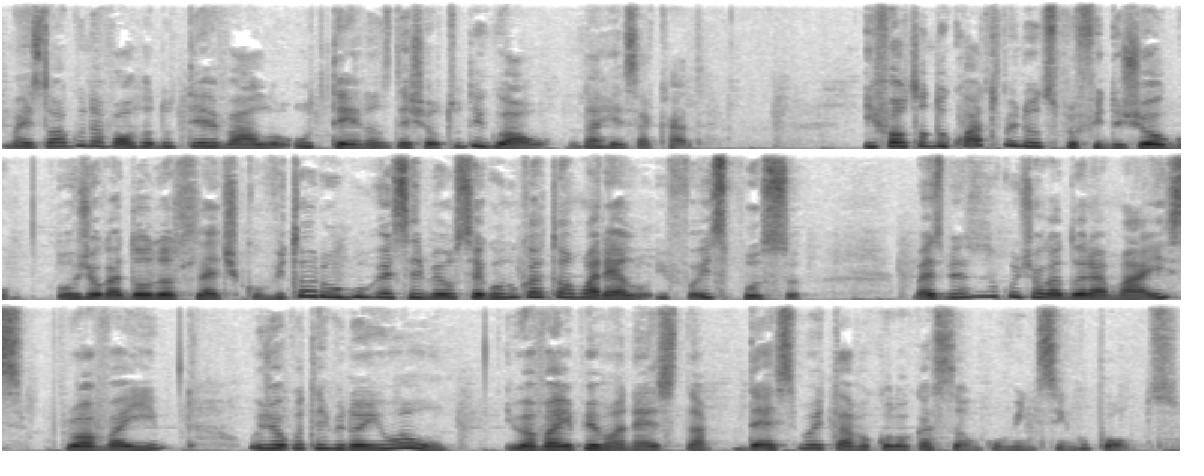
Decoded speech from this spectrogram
mas logo na volta do intervalo o Tenas deixou tudo igual na ressacada. E faltando 4 minutos para o fim do jogo, o jogador do Atlético, Vitor Hugo, recebeu o segundo cartão amarelo e foi expulso. Mas mesmo com o jogador a mais pro Havaí, o jogo terminou em 1 a 1 e o Havaí permanece na 18ª colocação com 25 pontos.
